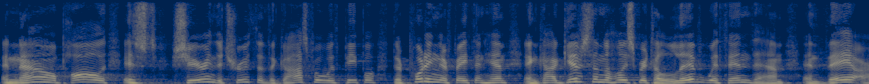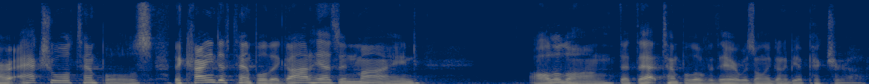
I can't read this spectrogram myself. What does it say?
And now Paul is sharing the truth of the gospel with people. They're putting their faith in him, and God gives them the Holy Spirit to live within them, and they are actual temples, the kind of temple that God has in mind all along that that temple over there was only going to be a picture of.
